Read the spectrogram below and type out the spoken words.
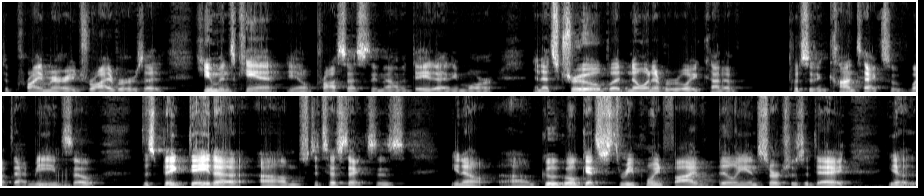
the primary drivers that humans can't you know process the amount of data anymore, and that's true, but no one ever really kind of puts it in context of what that means. Mm-hmm. So this big data um, statistics is you know, uh, Google gets 3.5 billion searches a day. You know,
